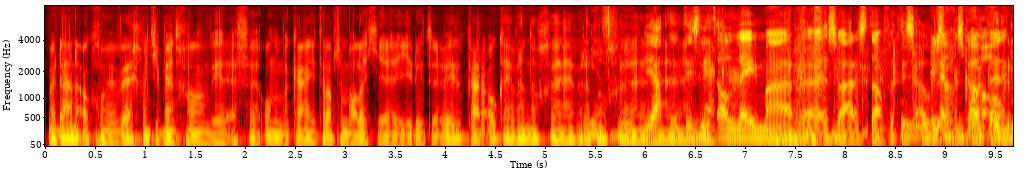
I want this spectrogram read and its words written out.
Maar daarna ook gewoon weer weg, want je bent gewoon weer even onder elkaar. Je trapt een balletje, je doet... eh, Weet je elkaar ook, hebben we dat nog? eh, hebben we dat Yes, nog eh, ja, het is niet lekker. alleen maar eh, zware staf. Het is ook Ik lekker een sporten. en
